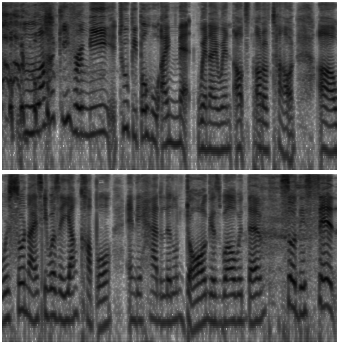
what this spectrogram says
Lucky for me, two people who I met when I went out out of town uh, were so nice. It was a young couple, and they had a little dog as well with them. So they said,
